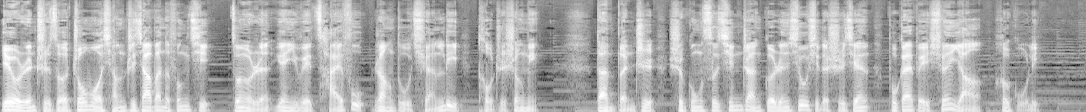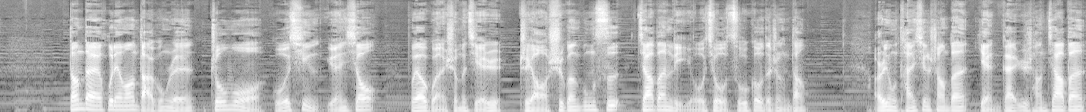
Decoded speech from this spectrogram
也有人指责周末强制加班的风气，总有人愿意为财富让渡权利，透支生命。但本质是公司侵占个人休息的时间，不该被宣扬和鼓励。当代互联网打工人，周末、国庆、元宵，不要管什么节日，只要事关公司，加班理由就足够的正当。而用弹性上班掩盖日常加班，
